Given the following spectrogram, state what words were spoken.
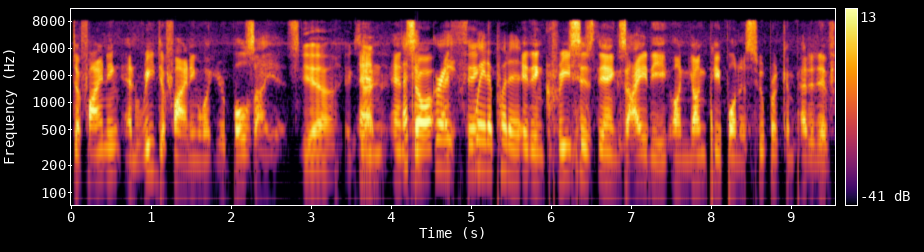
defining and redefining what your bullseye is. Yeah. Exactly. And, and That's so a great I think way to put it. it increases the anxiety on young people in a super competitive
